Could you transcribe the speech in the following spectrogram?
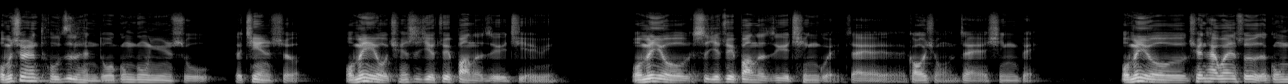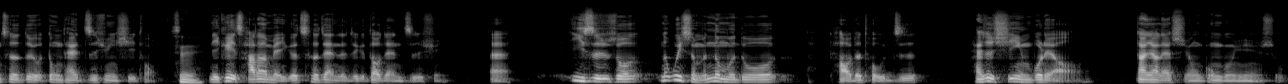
我们虽然投资了很多公共运输的建设，我们也有全世界最棒的这个捷运，我们有世界最棒的这个轻轨，在高雄，在新北，我们有全台湾所有的公车都有动态资讯系统，是你可以查到每一个车站的这个到站资讯。呃，意思是说，那为什么那么多好的投资还是吸引不了大家来使用公共运输？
